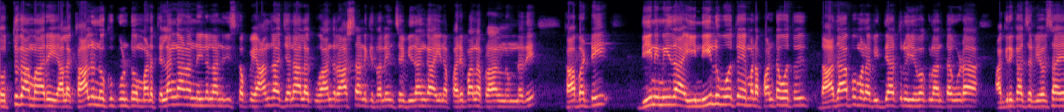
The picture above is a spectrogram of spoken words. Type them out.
తొత్తుగా మారి అలా కాళ్ళు నొక్కుంటూ మన తెలంగాణ నీళ్ళని తీసుకుపోయి ఆంధ్ర జనాలకు ఆంధ్ర రాష్ట్రానికి తరలించే విధంగా ఈయన పరిపాలన ప్రారంభం ఉన్నది. కాబట్టి దీని మీద ఈ నీళ్ళు పోతే మన పంట పోతుంది. దాదాపు మన విద్యార్థులు యువకులు అంతా కూడా అగ్రికల్చర్ వ్యవసాయ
